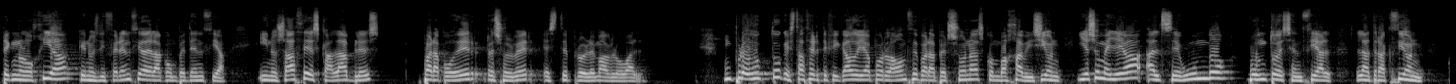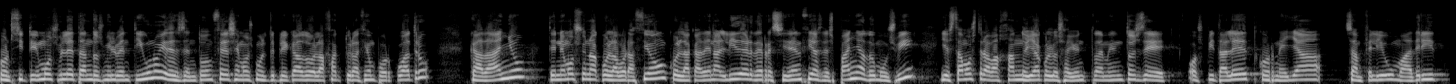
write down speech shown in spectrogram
Tecnología que nos diferencia de la competencia y nos hace escalables para poder resolver este problema global. Un producto que está certificado ya por la ONCE para personas con baja visión. Y eso me lleva al segundo punto esencial, la atracción. Constituimos Bleta en 2021 y desde entonces hemos multiplicado la facturación por cuatro. Cada año tenemos una colaboración con la cadena líder de residencias de España, Domus Vi, y estamos trabajando ya con los ayuntamientos de Hospitalet, Cornellá, San Feliu, Madrid,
